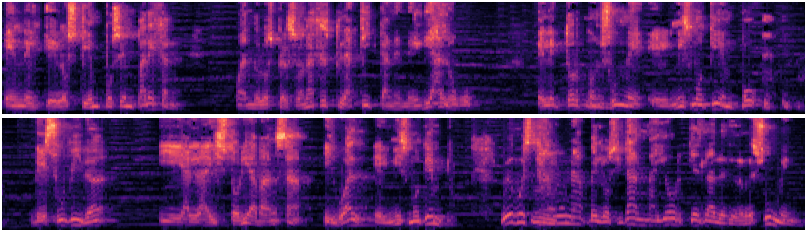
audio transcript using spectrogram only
en el que los tiempos se emparejan, cuando los personajes platican en el diálogo. El lector consume el mismo tiempo de su vida y la historia avanza igual, el mismo tiempo. Luego está una velocidad mayor que es la del resumen.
